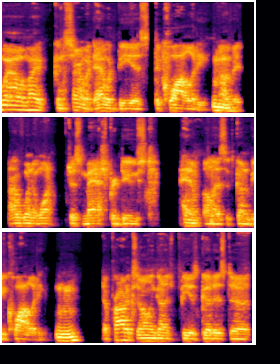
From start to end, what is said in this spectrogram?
Well, my concern with that would be is the quality mm-hmm. of it. I wouldn't want just mass produced hemp unless it's going to be quality. Mm-hmm. The products are only going to be as good as the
